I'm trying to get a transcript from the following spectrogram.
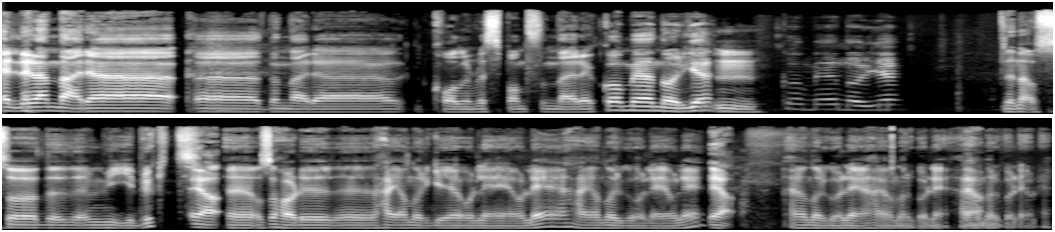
Eller den derre uh, Den derre call and response, den derre 'Kom igjen, Norge'. Mm. Kom igjen, Norge. Den er også er mye brukt. Eh, og så har du uh, Heia Norge olé olé, Heia Norge olé olé. Heia Norge olé, Heia Norge olé, Heia Norge olé olé.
